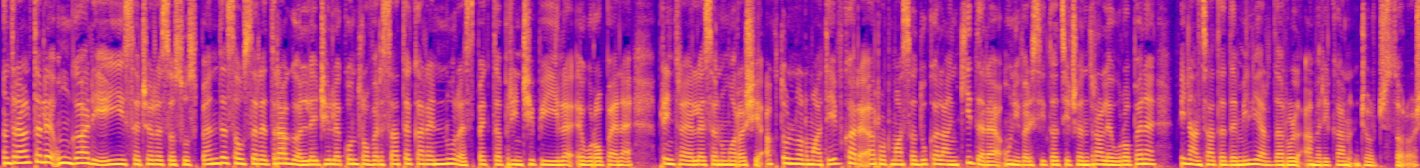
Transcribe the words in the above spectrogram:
Între altele, Ungariei îi se cere să suspende sau să retragă legile controversate care nu respectă principiile europene. Printre ele se numără și actul normativ care ar urma să ducă la închiderea Universității Centrale Europene, finanțate de miliardarul american George Soros.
